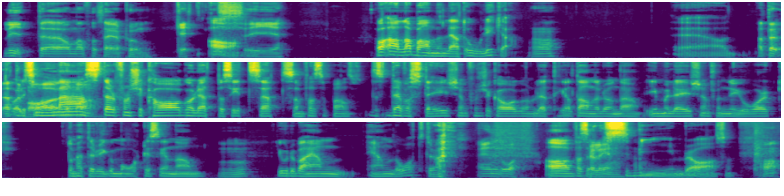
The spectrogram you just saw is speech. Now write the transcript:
Lite om man får säga punkigt Ja. i Och alla banden lät olika. ja. Eh, Att det, Det att var det liksom var, det var Master från Chicago lät på sitt sätt. Sen fanns det fanns Devastation från Chicago lät helt annorlunda. Immolation från New York. De hette Rigor Mortis innan. mm, Gjorde bara en, en låt tror jag. Ändå Ja, fast det var svinbra alltså. ja.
